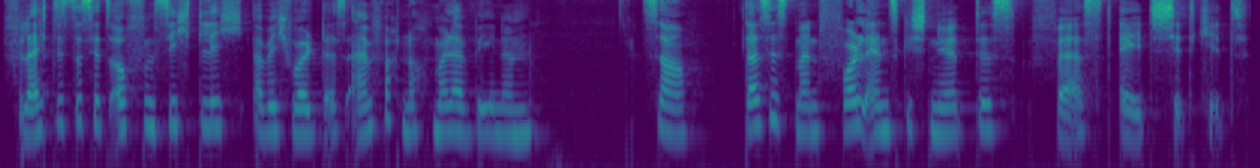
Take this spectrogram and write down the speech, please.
Vielleicht ist das jetzt offensichtlich, aber ich wollte es einfach nochmal erwähnen. So, das ist mein vollends geschnürtes First Aid Shit Kit.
